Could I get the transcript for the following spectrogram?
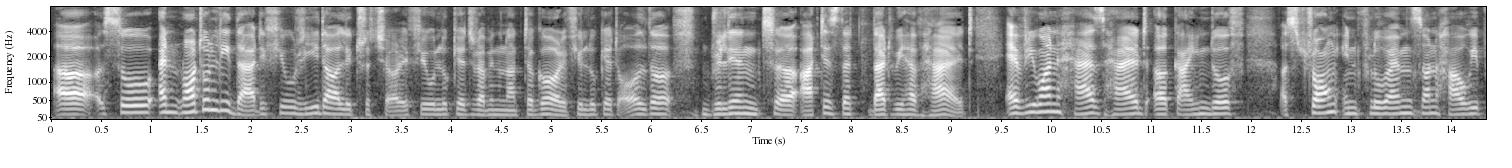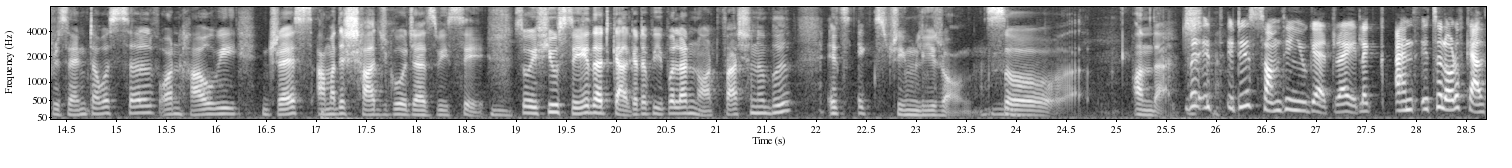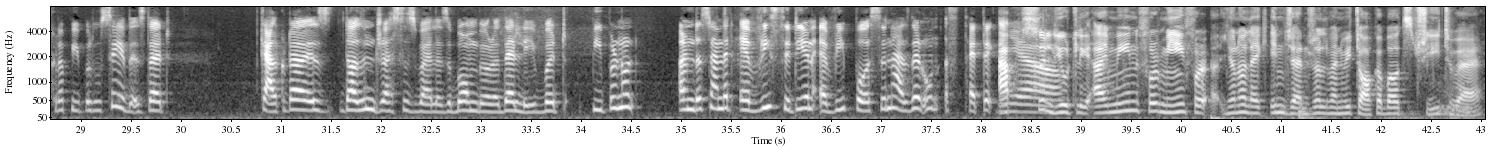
Uh, so and not only that if you read our literature if you look at Rabindranath Tagore if you look at all the brilliant uh, artists that that we have had everyone has had a kind of a strong influence on how we present ourselves on how we dress আমাদের সাজগোজ as we say so if you say that Calcutta people are not fashionable it's extremely wrong so uh, on that. But it, it is something you get, right? Like, and it's a lot of Calcutta people who say this that Calcutta is doesn't dress as well as a Bombay or a Delhi, but people don't understand that every city and every person has their own aesthetic. Absolutely. I mean, for me, for you know, like in general, when we talk about streetwear,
